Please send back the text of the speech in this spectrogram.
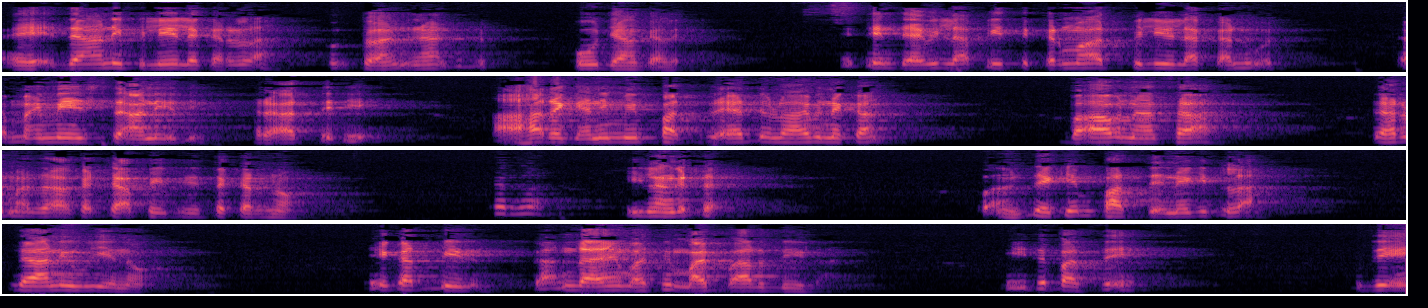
ඒ දානි පිළිල කරලා පුත්වන්නාට පූජා කළේ. ඉතින් දැවිලා අපි ක්‍රමවත් පිළිවිලක් අනුව තමයි මේ ස්ථානයේදී රාත්‍රියේ ආහාර ගැනීමෙන් පස්සේ 12 වෙනකන් භාවනා සහ ධර්ම සාකච්ඡා අපි පිළිත කරනවා. කරලා ඊළඟට දෙකෙන් පස්සේ නැගිටලා දානි උයනවා. ඒකත් ගණ්ඩායම වශයෙන් මයි පාර දීලා. ඊට පස්සේ උදේ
